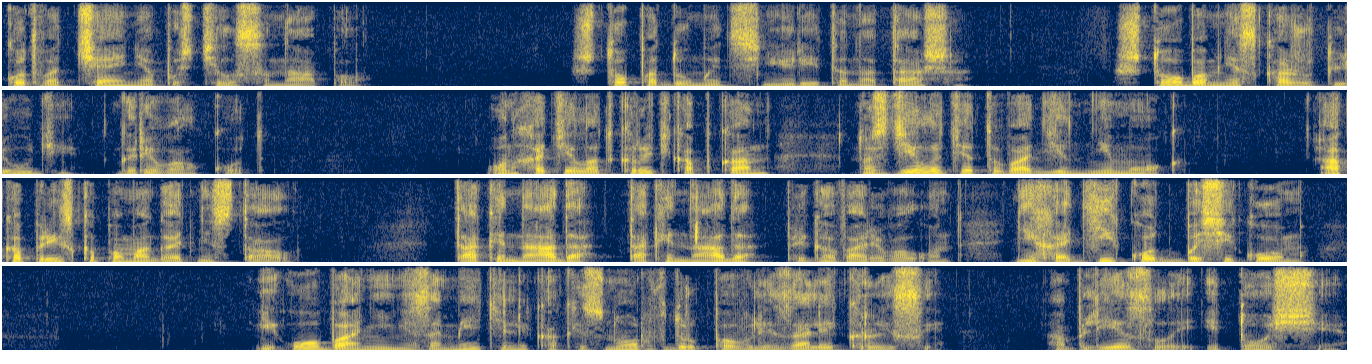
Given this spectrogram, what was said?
Кот в отчаянии опустился на пол. «Что подумает сеньорита Наташа? Что обо мне скажут люди?» — горевал кот. Он хотел открыть капкан, но сделать этого один не мог. А Каприска помогать не стал. «Так и надо, так и надо», — приговаривал он. «Не ходи, кот, босиком и оба они не заметили, как из нор вдруг повылезали крысы, облезлые и тощие.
